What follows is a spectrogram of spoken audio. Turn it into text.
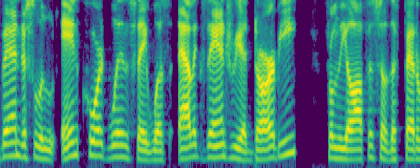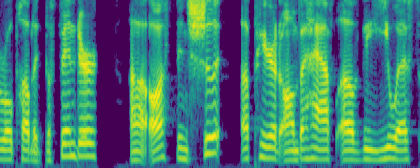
Vandersloot in court Wednesday was Alexandria Darby from the Office of the Federal Public Defender. Uh, Austin Schutt appeared on behalf of the U.S.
